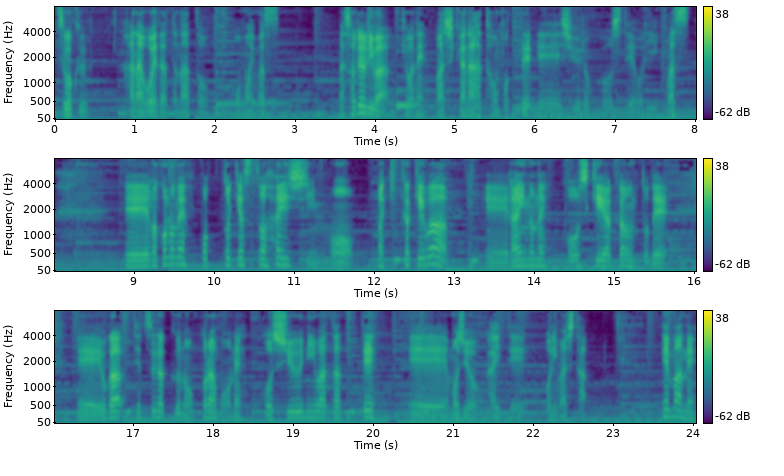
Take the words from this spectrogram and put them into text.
すごく鼻声だったなと思います。まあ、それよりは今日はね、マシかなと思って、えー、収録をしております。えー、まあ、このね、ポッドキャスト配信も、まあ、きっかけは、えー、LINE のね、公式アカウントで、えー、ヨガ哲学のコラムをね、5週にわたって、えー、文字を書いておりました。で、まあね、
